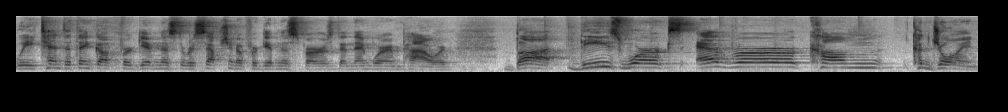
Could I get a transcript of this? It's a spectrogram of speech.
We tend to think of forgiveness, the reception of forgiveness first, and then we're empowered. But these works ever come conjoined,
